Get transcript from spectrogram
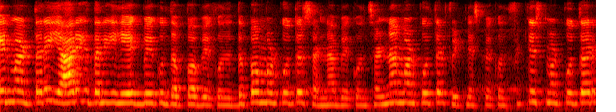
ಏನ್ ಮಾಡ್ತಾರೆ? ಯಾರಿಗೆ ತನಗೆ ಹೇಗ್ ಬೇಕು? ದಪ್ಪ ಬೇಕು ದಪ್ಪ ಮಾಡ್ಕೋತಾರೆ ಸಣ್ಣ ಬೇಕು ಅಂತ ಸಣ್ಣ ಮಾಡ್ಕೋತಾರೆ ಫಿಟ್ನೆಸ್ ಬೇಕು ಫಿಟ್ನೆಸ್ ಮಾಡ್ಕೋತಾರೆ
